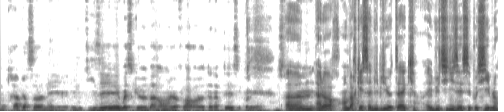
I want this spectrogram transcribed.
montrer à personne et, l'utiliser? Ou est-ce que bah non il va falloir t'adapter? C'est quoi les alors embarquer sa bibliothèque et l'utiliser c'est possible.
